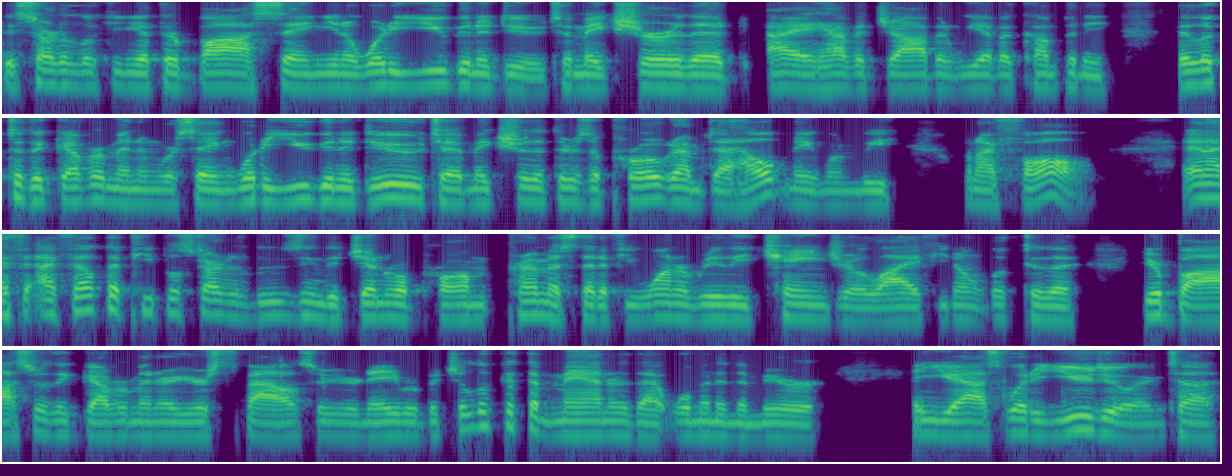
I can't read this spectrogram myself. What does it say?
They started looking at their boss, saying, "You know, what are you going to do to make sure that I have a job and we have a company?" They looked to the government and were saying, "What are you going to do to make sure that there's a program to help me when we when I fall. And I, I felt that people started losing the general prom- premise that if you want to really change your life, you don't look to the your boss or the government or your spouse or your neighbor, but you look at the man or that woman in the mirror and you ask, "What are you doing to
